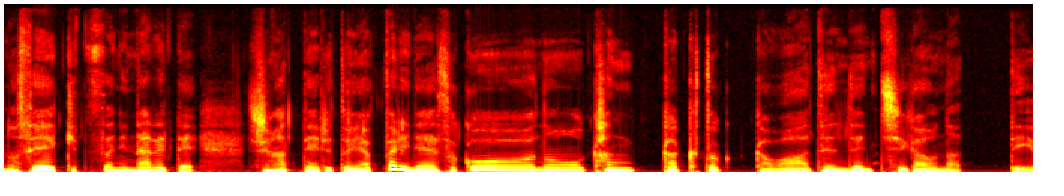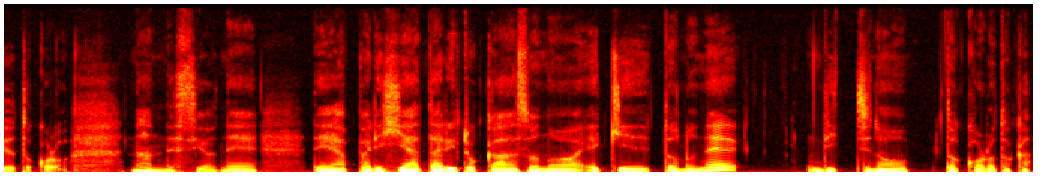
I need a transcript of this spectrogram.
の清潔さに慣れてしまっているとやっぱりねそこの感覚とかは全然違うなっていうところなんですよね。でやっぱり日当たりとかその駅とのね立地のところとか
